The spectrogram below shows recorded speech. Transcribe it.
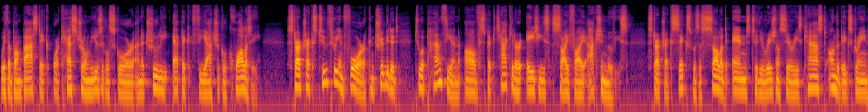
with a bombastic orchestral musical score and a truly epic theatrical quality. Star Treks 2, 3, and 4 contributed to a pantheon of spectacular 80s sci fi action movies. Star Trek 6 was a solid end to the original series cast on the big screen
